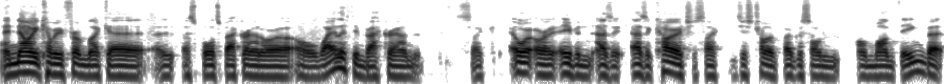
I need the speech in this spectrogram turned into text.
and knowing coming from like a, a, a sports background or a, or a weightlifting background, it's like or, or even as a as a coach, it's like just try and focus on on one thing. But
